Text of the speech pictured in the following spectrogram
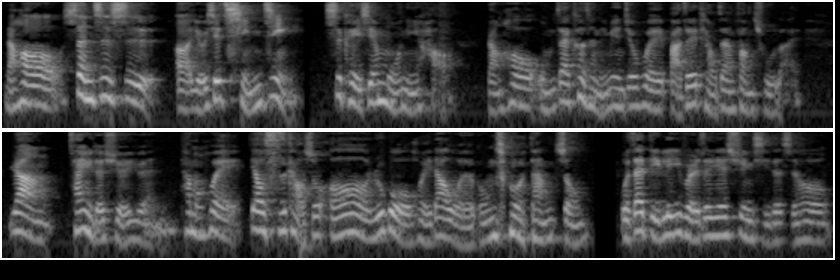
然后甚至是呃有一些情境是可以先模拟好，然后我们在课程里面就会把这些挑战放出来，让参与的学员他们会要思考说：哦，如果我回到我的工作当中，我在 deliver 这些讯息的时候，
